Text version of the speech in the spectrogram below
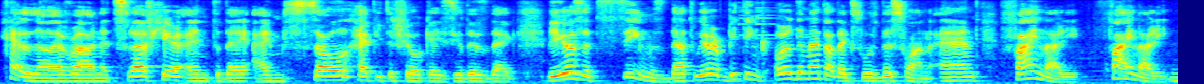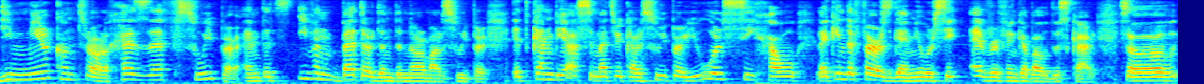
Hello everyone, it's Sloth here and today I'm so happy to showcase you this deck because it seems that we are beating all the meta decks with this one and finally Finally, Dimir Control has a sweeper and it's even better than the normal sweeper. It can be a symmetrical sweeper. You will see how, like in the first game, you will see everything about this card. So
